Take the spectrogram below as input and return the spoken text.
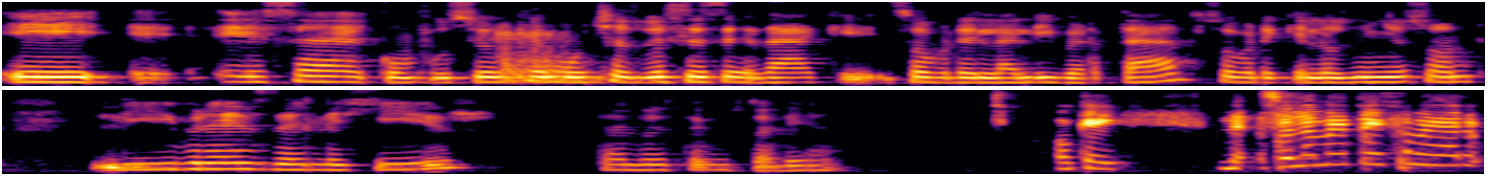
eh, e, esa confusión que muchas veces se da que, sobre la libertad, sobre que los niños son libres de elegir. Tal vez te gustaría. Ok, solamente déjame dar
